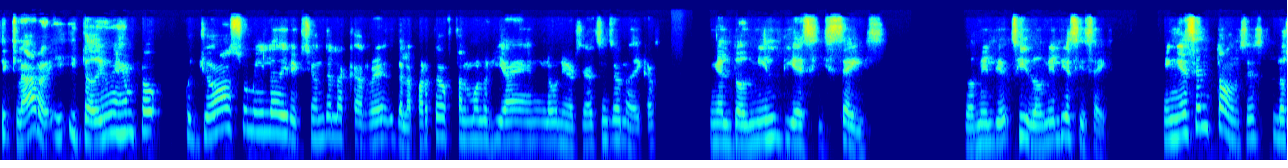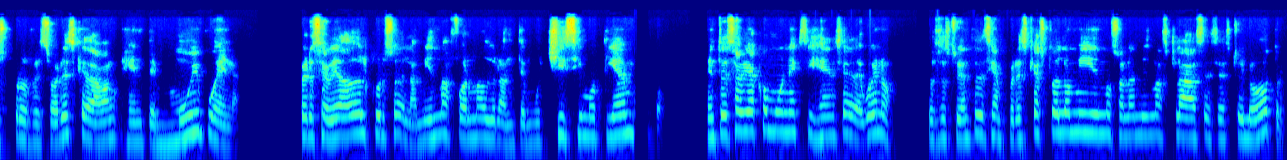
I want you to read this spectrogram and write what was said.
Sí, claro, y, y te doy un ejemplo. Yo asumí la dirección de la carrera, de la parte de oftalmología en la Universidad de Ciencias Médicas en el 2016 sí, 2016. En ese entonces, los profesores quedaban gente muy buena, pero se había dado el curso de la misma forma durante muchísimo tiempo. Entonces había como una exigencia de, bueno, los estudiantes decían, pero es que esto es lo mismo, son las mismas clases, esto y lo otro.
